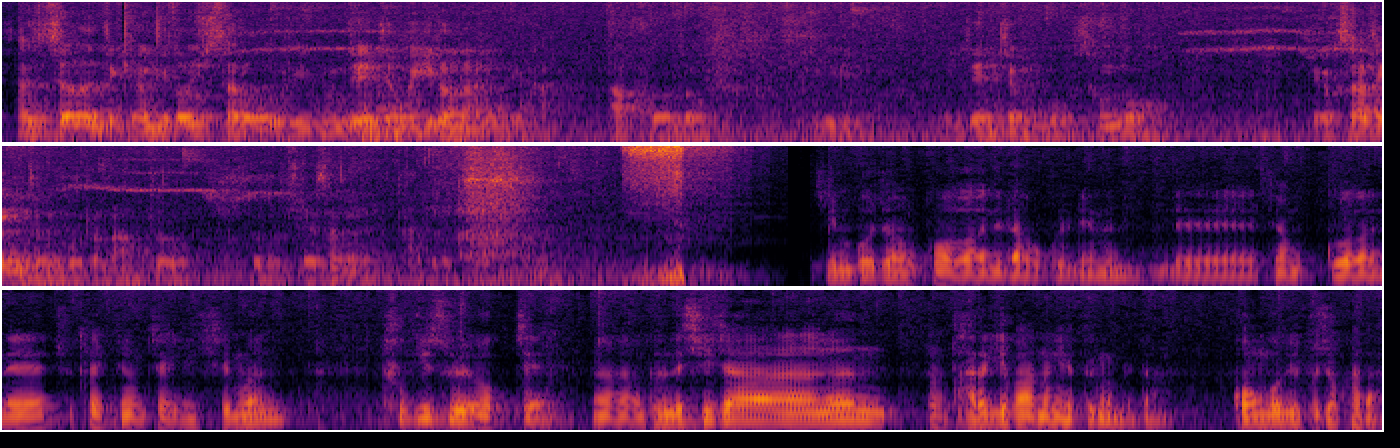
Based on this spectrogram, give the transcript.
사실 저는 이제 경기도지사로 우리 문재인 정부 일원 아닙니까? 앞으로도 우리 문재인 정부 성공, 역사적인 정부로 남도록 최선을 다하도록 하겠습니다. 진보 정권이라고 불리는 네, 정권의 주택 정책 핵심은 투기 수요 억제. 어, 그런데 시장은 좀 다르게 반응했던 겁니다. 공급이 부족하다.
